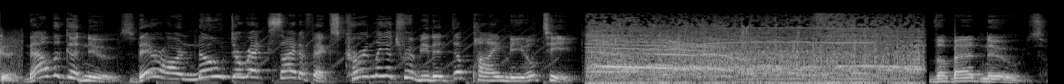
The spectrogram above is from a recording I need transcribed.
Good. Now, the good news there are no direct side effects currently attributed to pine needle tea. The bad news.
